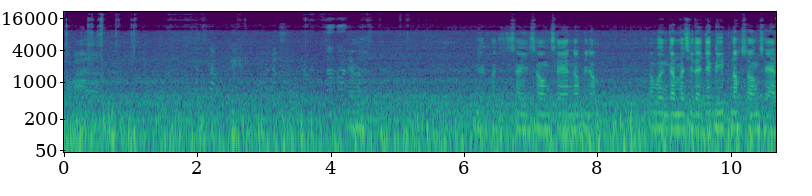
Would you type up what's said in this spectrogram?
แต่ว่าสับเป็ดน้ำซุปน้ำเนี่ยนะเดี๋ยวเขาจะใส่ซองแสนเนาะพี่น้องมาเบิ่งกันมาสิได้จักดิบเนาะซองแสน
